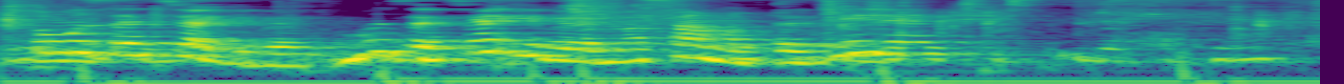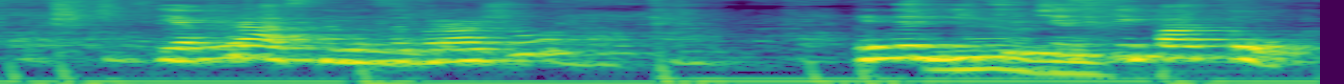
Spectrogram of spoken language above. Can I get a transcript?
Что мы затягиваем? Мы затягиваем на самом-то деле, я красным изображу, энергетический поток.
